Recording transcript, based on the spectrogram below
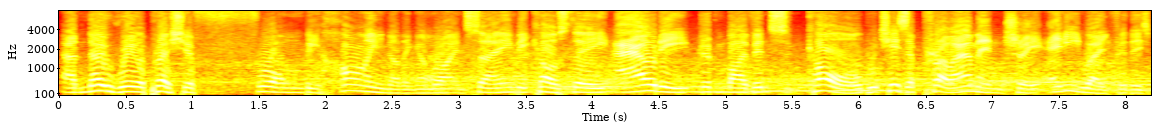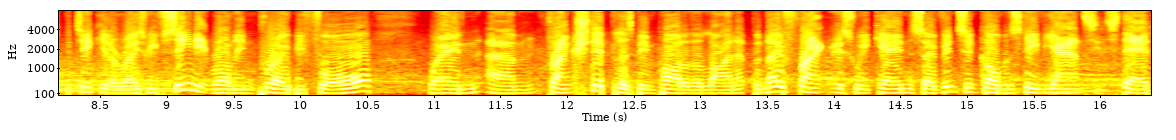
And no real pressure from behind, I think I'm right in saying, because the Audi driven by Vincent Kolb, which is a Pro-Am entry anyway for this particular race, we've seen it run in Pro before when um, Frank Stippler has been part of the lineup, but no Frank this weekend. So Vincent Kolb and Steve Jans instead.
